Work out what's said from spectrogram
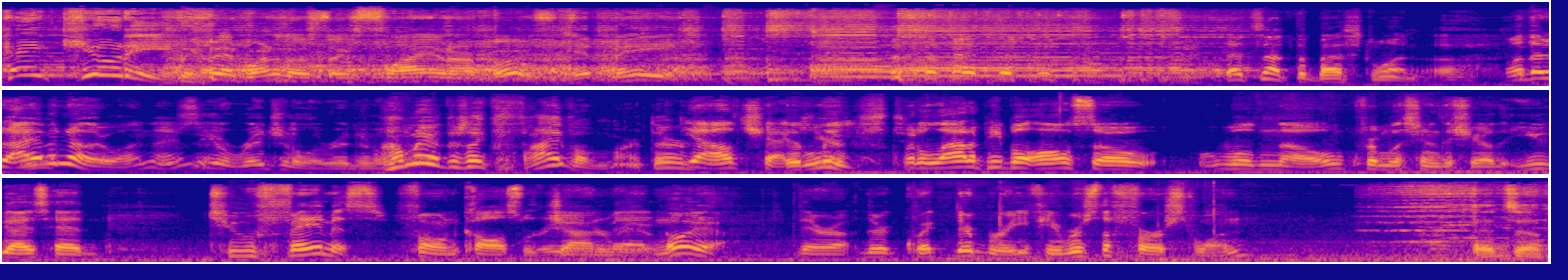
Hey Cutie. We've had one of those things fly in our booth. Hit me. That's not the best one. Well, there, I have another one. I have- It's the original, original. How many? There's like five of them, aren't there? Yeah, I'll check. At here. least. But a lot of people also will know from listening to the show that you guys had two famous phone calls with John interview. Madden. Oh yeah. They're uh, they're quick, they're brief. Here was the first one. Heads up.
